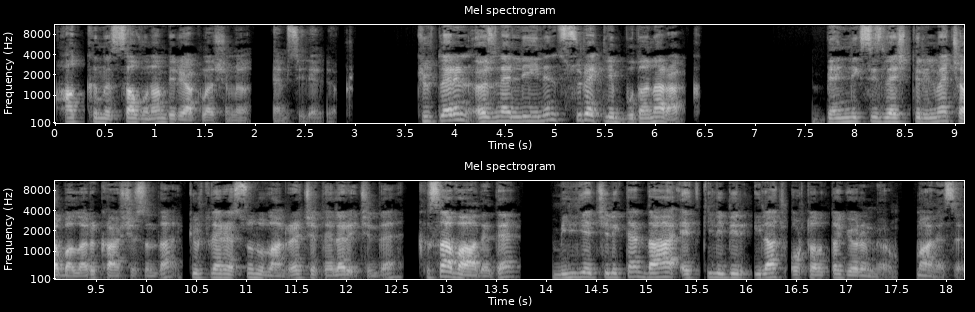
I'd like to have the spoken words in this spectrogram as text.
hakkını savunan bir yaklaşımı temsil ediyor. Kürtlerin öznelliğinin sürekli budanarak benliksizleştirilme çabaları karşısında Kürtlere sunulan reçeteler içinde kısa vadede milliyetçilikten daha etkili bir ilaç ortalıkta görünmüyor maalesef.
